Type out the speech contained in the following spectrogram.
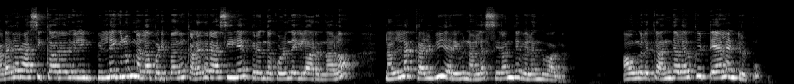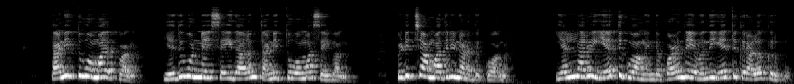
கடகராசிக்காரர்களின் பிள்ளைகளும் நல்லா படிப்பாங்க. கடகராசியிலே பிறந்த குழந்தைகளாக இருந்தாலும் நல்ல கல்வி அறிவு நல்லா சிறந்து விளங்குவாங்க. அவங்களுக்கு அந்த அளவுக்கு டேலண்ட் இருக்கும். தனித்துவமாக இருப்பாங்க. எது ஒன்றை செய்தாலும் தனித்துவமாக செய்வாங்க. பிடிச்ச மாதிரி நடந்துக்குவாங்க. எல்லாரும் ஏற்றுக்குவாங்க இந்த குழந்தைய வந்து ஏற்றுக்கிற அளவுக்கு இருக்கும்.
